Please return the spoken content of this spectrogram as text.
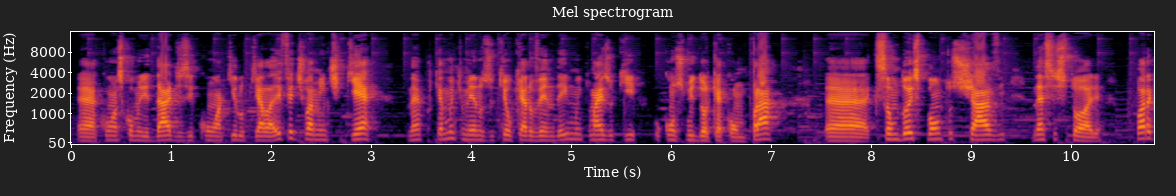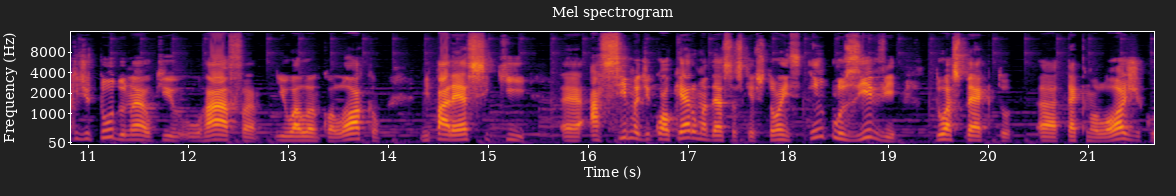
uh, com as comunidades e com aquilo que ela efetivamente quer, né, porque é muito menos o que eu quero vender e muito mais o que o consumidor quer comprar, uh, que são dois pontos-chave nessa história. Fora que de tudo, né, o que o Rafa e o Alan colocam, me parece que eh, acima de qualquer uma dessas questões, inclusive do aspecto ah, tecnológico,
